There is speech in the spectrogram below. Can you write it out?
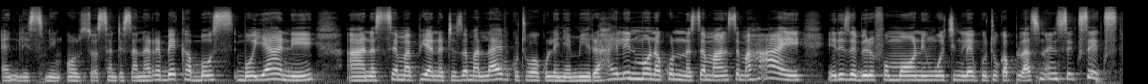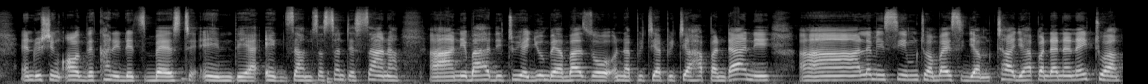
and listening also. Asante sana. Rebecca Bos, boyani anasema pia anatazama live kutoka kule nyamira. Hailin mona kuna anasema anasema hi it is a beautiful morning watching live kutoka plus 966 and wishing all the candidates best in their exams. Asante sana. Uh, ni baadhi tu ya jumbe ambazo napitia pitia hapa ndani. Uh, let me see mtu ambaye sijamtaja. Hapa ndani anaitwa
